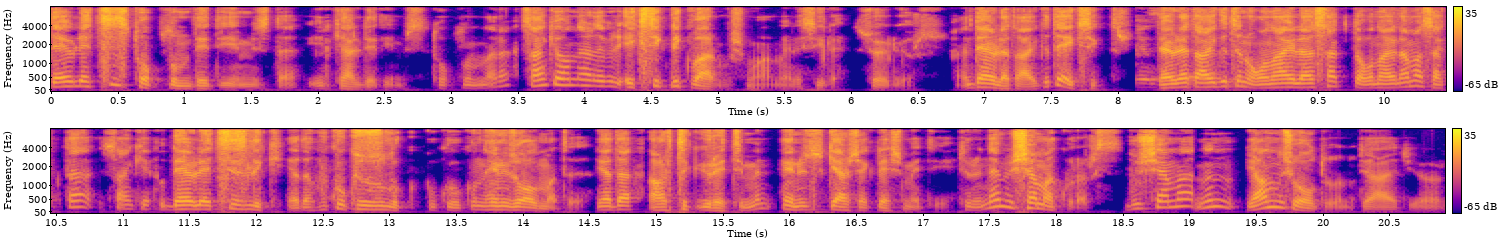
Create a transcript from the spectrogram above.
devletsiz toplum dediğimizde, ilkel dediğimiz toplumlara sanki onlarda bir eksiklik varmış muamelesiyle söylüyoruz. Yani devlet aygıtı eksiktir. Devlet aygıtını onaylasak da onaylamasak da sanki bu devletsizlik ya da hukuksuzluk, hukukun henüz olmadığı ya da artık üretimin henüz gerçekleşmediği türünden bir şema kurarız. Bu şemanın yanlış olduğunu iddia ediyor.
